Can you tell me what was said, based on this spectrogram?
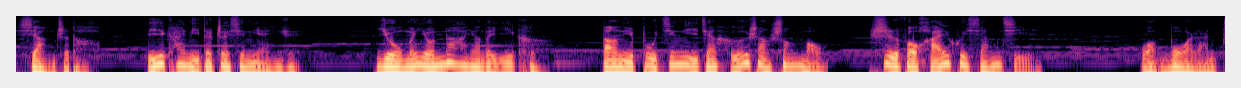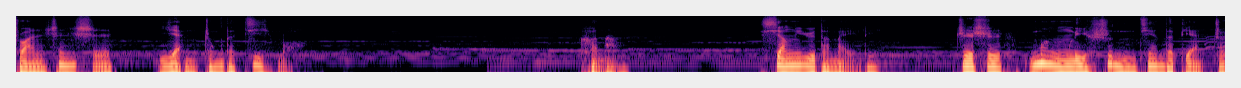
想知道，离开你的这些年月，有没有那样的一刻，当你不经意间合上双眸，是否还会想起？我蓦然转身时，眼中的寂寞，可能相遇的美丽，只是梦里瞬间的点缀。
